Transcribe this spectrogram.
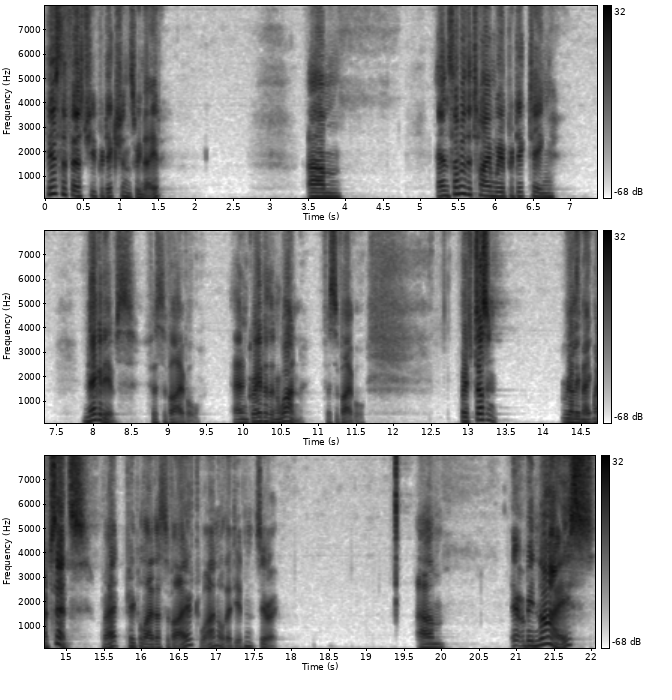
Here's the first few predictions we made. Um, and some of the time we're predicting negatives for survival and greater than one for survival, which doesn't really make much sense, right? People either survived one or they didn't, zero. Um, it would be nice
